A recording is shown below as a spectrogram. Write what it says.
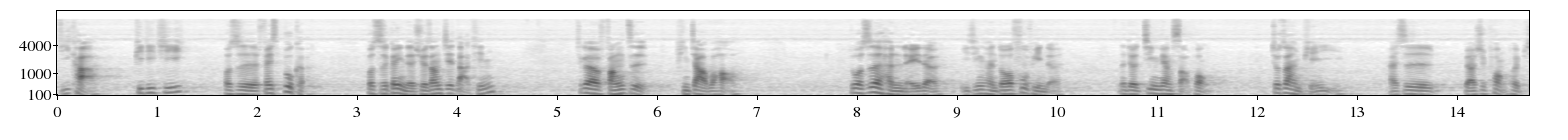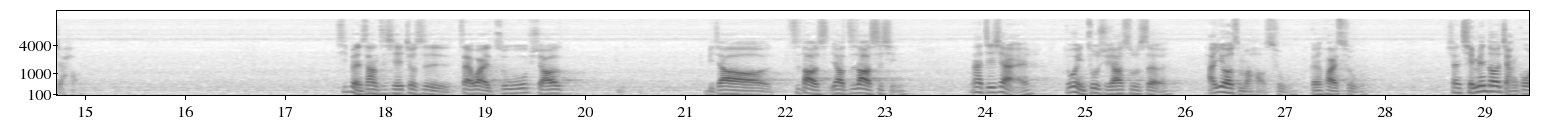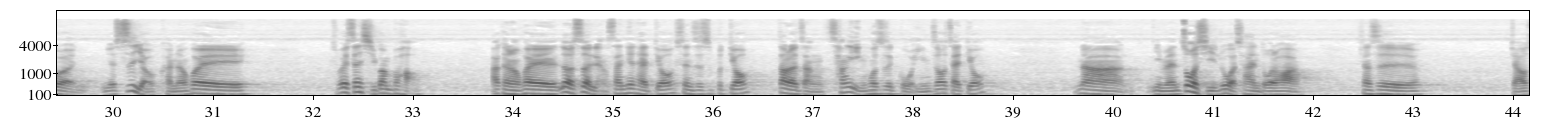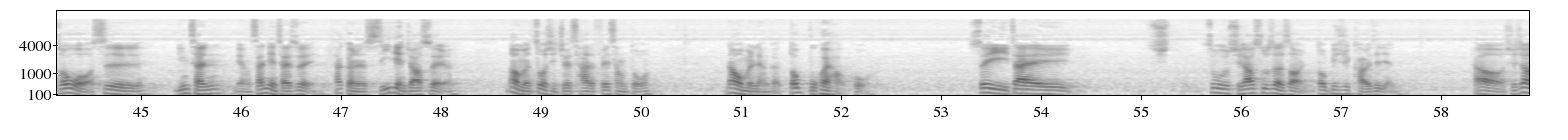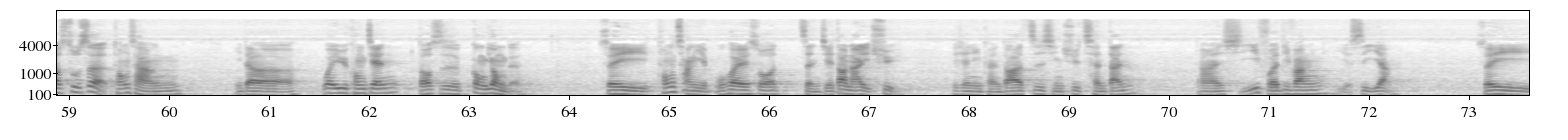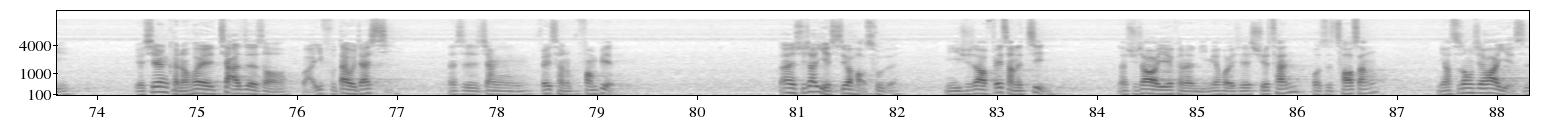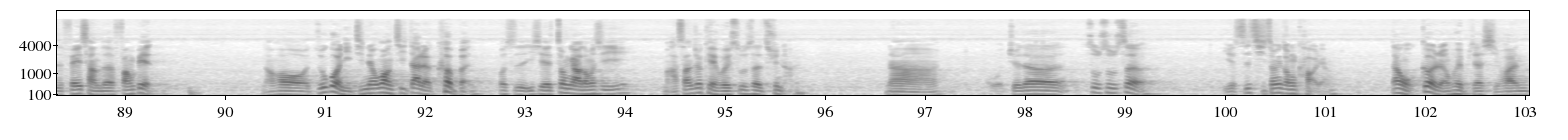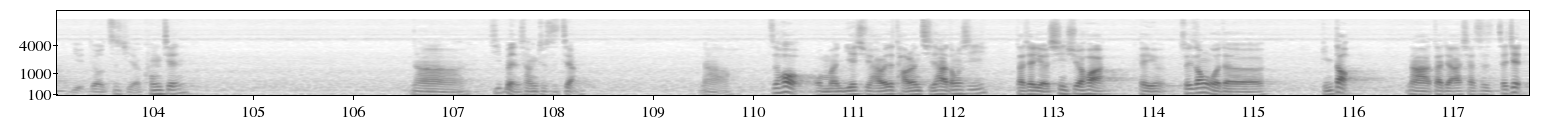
迪卡、PTT 或是 Facebook，或是跟你的学长姐打听，这个房子评价好不好？如果是很雷的，已经很多负评的，那就尽量少碰。就算很便宜，还是不要去碰会比较好。基本上这些就是在外租需要比较知道要知道的事情。那接下来，如果你住学校宿舍，它又有什么好处跟坏处？像前面都讲过了，你的室友可能会卫生习惯不好，他可能会垃圾两三天才丢，甚至是不丢，到了长苍蝇或是果蝇之后才丢。那你们作息如果差很多的话，像是假如说我是凌晨两三点才睡，他可能十一点就要睡了，那我们作息就会差的非常多，那我们两个都不会好过。所以在住学校宿舍的时候，都必须考虑这点。还有学校宿舍，通常你的卫浴空间都是共用的，所以通常也不会说整洁到哪里去，这些你可能都要自行去承担。当然，洗衣服的地方也是一样，所以有些人可能会假日的时候把衣服带回家洗，但是这样非常的不方便。但学校也是有好处的，离学校非常的近，那学校也可能里面会有一些学餐或是超商。你要吃东西的话也是非常的方便。然后，如果你今天忘记带了课本或是一些重要东西，马上就可以回宿舍去拿。那我觉得住宿舍也是其中一种考量，但我个人会比较喜欢有有自己的空间。那基本上就是这样。那之后我们也许还会再讨论其他东西，大家有兴趣的话可以追踪我的频道。那大家下次再见。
